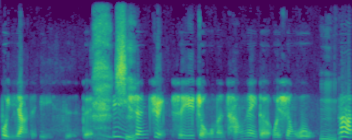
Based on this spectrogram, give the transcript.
不一样的意思。对，益生菌是一种我们肠内的微生物，嗯，那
